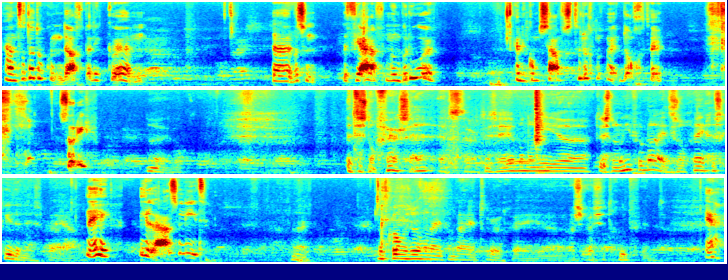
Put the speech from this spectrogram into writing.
En totdat ook een dag dat ik... het was een, de verjaardag van mijn broer. En ik kom s'avonds terug met mijn dochter. Sorry. Nee. Het is nog vers, hè, Esther? Het is helemaal nog niet, eh, het is nog niet voorbij. Het is nog geen geschiedenis bij jou. Nee, helaas niet. Nee. Dan komen ze wel even bij je terug, hè, eh, als, je, als je het goed vindt. Ja.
